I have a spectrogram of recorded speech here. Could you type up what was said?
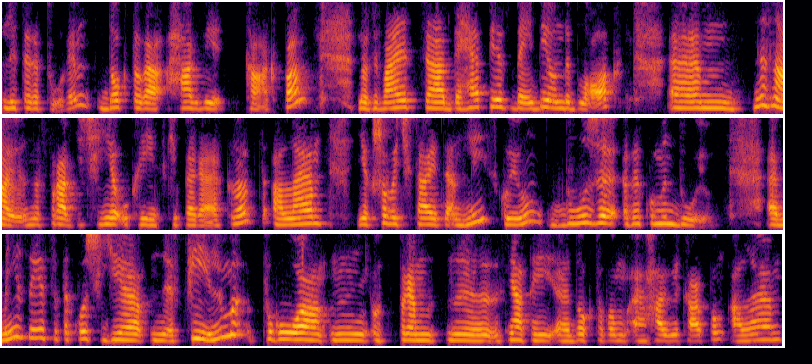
літератури доктора Харві Карпа. Називається The Happiest Baby on the Block. Ем, не знаю насправді, чи є український переклад, але якщо ви читаєте англійською, дуже рекомендую. Е, Мені здається, також є фільм про от прям е, знятий е, доктором Харві Карпом, але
